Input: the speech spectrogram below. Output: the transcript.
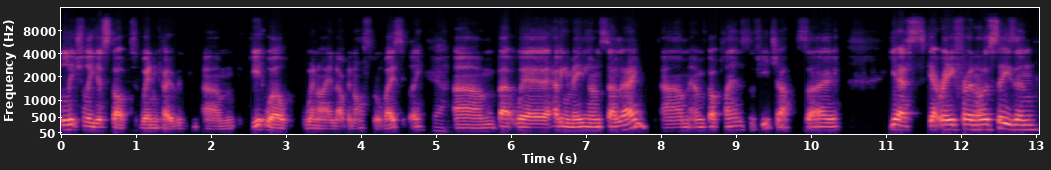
literally just stopped when COVID um, hit. Well, when I end up in hospital, basically. Yeah. Um, but we're having a meeting on Saturday, um, and we've got plans for the future. So, yes, get ready for another season.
